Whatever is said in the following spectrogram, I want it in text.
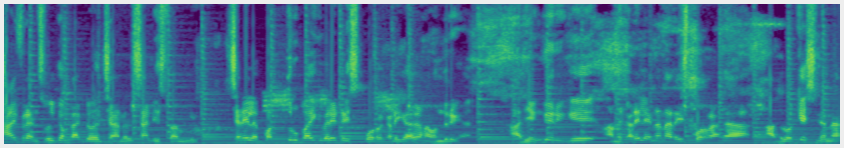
Hi friends welcome back to channel Sandy's family சென்னையில் பத்து ரூபாய்க்கு வெரைட்டி ரைஸ் போடுற கடைக்காக நான் வந்திருக்கேன். அது எங்கே இருக்கு? அந்த கடையில் என்னென்ன ரைஸ் போடுறாங்க? அந்த லொக்கேஷன் என்ன?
